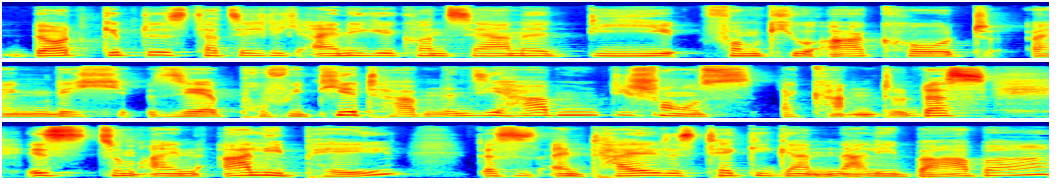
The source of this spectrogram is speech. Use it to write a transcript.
dort gibt es tatsächlich einige Konzerne, die vom QR-Code eigentlich sehr profitiert haben, denn sie haben die Chance erkannt. Und das ist zum einen Alipay, das ist ein Teil des Tech-Giganten Alibaba.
